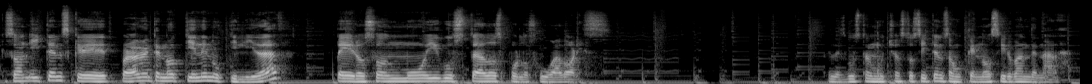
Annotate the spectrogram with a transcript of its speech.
Que son ítems que probablemente no tienen utilidad. Pero son muy gustados por los jugadores. Les gustan mucho estos ítems aunque no sirvan de nada.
